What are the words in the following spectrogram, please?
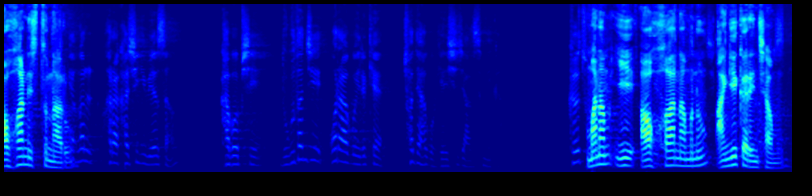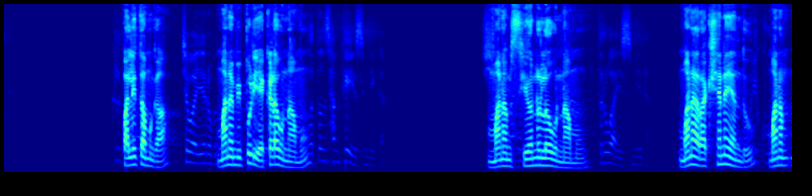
ఆహ్వానిస్తున్నారు. మనం ఈ ఆహ్వానమును అంగీకరించాము. ఫలితంగా మనం ఇప్పుడు ఎక్కడ ఉన్నాము? మనం సియోనులో ఉన్నాము. మన రక్షణ యందు మనం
